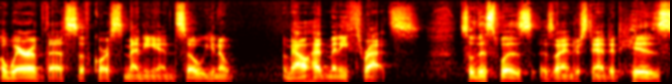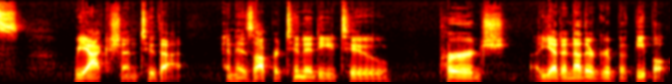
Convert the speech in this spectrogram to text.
aware of this. Of course, many, and so you know Mao had many threats. So this was, as I understand it, his reaction to that and his opportunity to purge yet another group of people.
